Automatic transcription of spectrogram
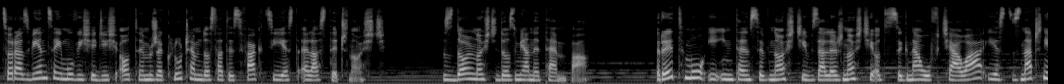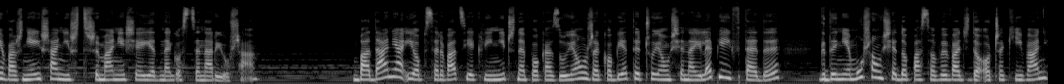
Coraz więcej mówi się dziś o tym, że kluczem do satysfakcji jest elastyczność, zdolność do zmiany tempa. Rytmu i intensywności w zależności od sygnałów ciała jest znacznie ważniejsza niż trzymanie się jednego scenariusza. Badania i obserwacje kliniczne pokazują, że kobiety czują się najlepiej wtedy, gdy nie muszą się dopasowywać do oczekiwań,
